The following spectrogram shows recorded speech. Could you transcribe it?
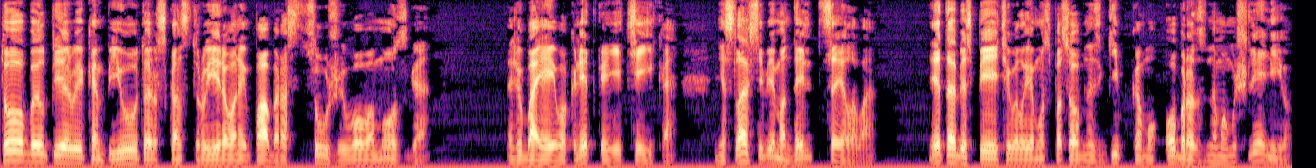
то был первый компьютер, сконструированный по образцу живого мозга. Любая его клетка-ячейка несла в себе модель целого. Это обеспечивало ему способность к гибкому образному мышлению,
